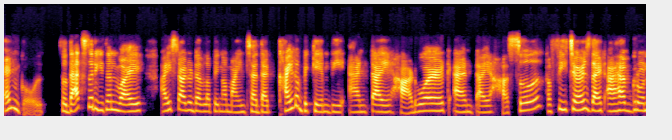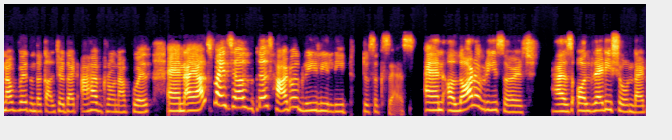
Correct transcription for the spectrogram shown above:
end goal. So that's the reason why I started developing a mindset that kind of became the anti hard work, anti hustle features that I have grown up with and the culture that I have grown up with. And I asked myself, does hard work really lead to success? And a lot of research has already shown that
